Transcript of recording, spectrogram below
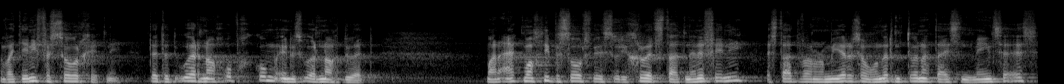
en wat jy nie versorg het nie. Dit het oornag opgekom en is oornag dood. Maar ek mag nie besorg wees oor die groot stad Ninive nie, 'n stad waar meer as 120 000 mense is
